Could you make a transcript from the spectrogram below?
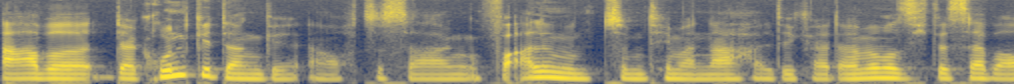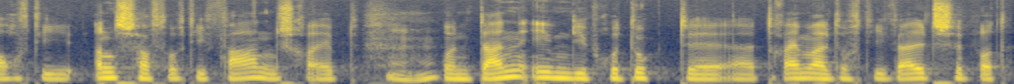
Aber der Grundgedanke auch zu sagen, vor allem zum Thema Nachhaltigkeit, wenn man sich das selber auch auf die Ernsthaft auf die Fahnen schreibt mhm. und dann eben die Produkte äh, dreimal durch die Welt schippert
